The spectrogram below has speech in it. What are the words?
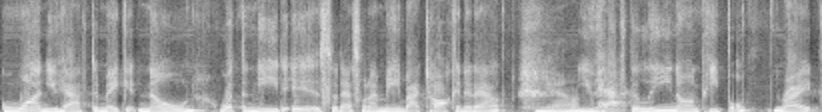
one, you have to make it known what the need is. So that's what I mean by talking it out. Yeah. You have to lean on people, right?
